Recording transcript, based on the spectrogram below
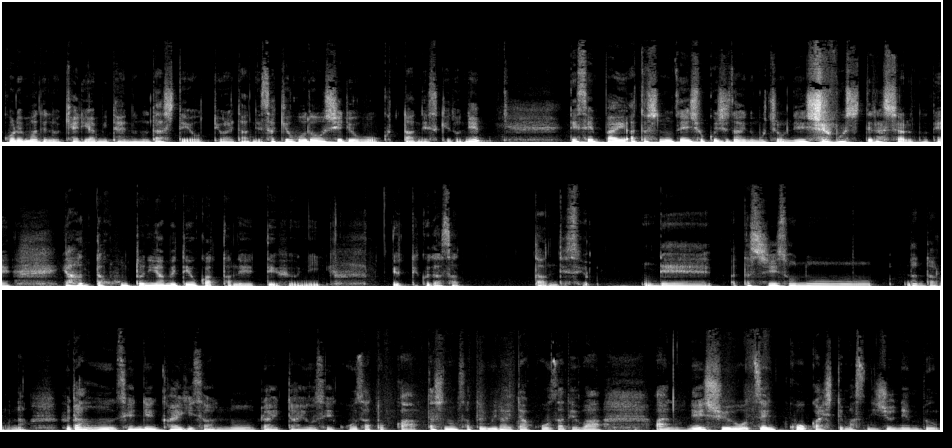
これまでのキャリアみたいなの出してよって言われたんで先ほど資料を送ったんですけどね。で先輩私の前職時代のもちろん年収も知ってらっしゃるので「いやあんた本当に辞めてよかったね」っていうふうに言ってくださったんですよ。で私そのなんだろうな普段宣伝会議さんのライター養成講座とか私の里見ライター講座ではあの年収を全公開してます20年分。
